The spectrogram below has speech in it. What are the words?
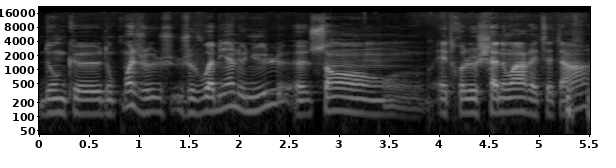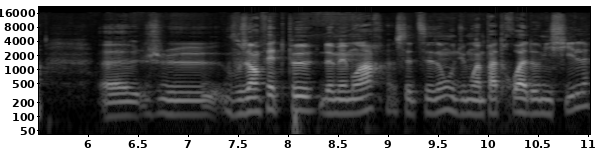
Donc, donc moi je, je, vois bien le nul, sans être le chat noir, etc. Euh, je, vous en faites peu de mémoire cette saison, ou du moins pas trop à domicile.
